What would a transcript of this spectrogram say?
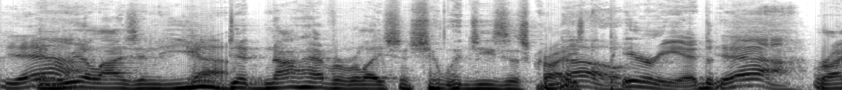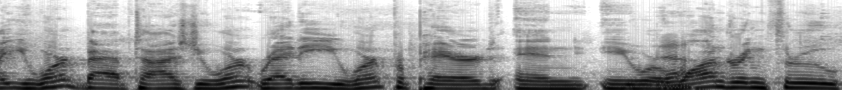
Yeah. and realizing you Yeah. did not have a relationship with Jesus Christ. No. Period. Yeah. right. You weren't baptized. You weren't ready. You weren't prepared, and you were Yeah. wandering through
